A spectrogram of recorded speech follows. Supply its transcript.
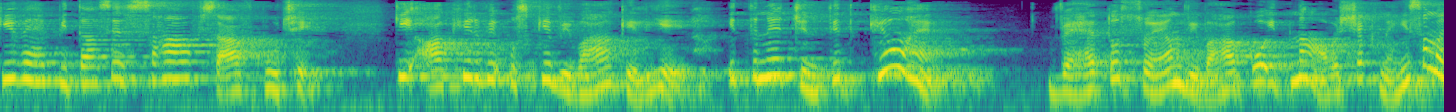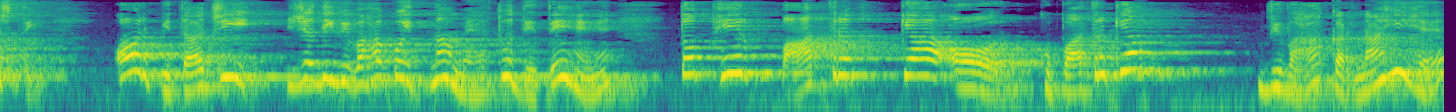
कि वह पिता से साफ़ साफ़ पूछे कि आखिर वे उसके विवाह के लिए इतने चिंतित क्यों हैं? वह तो स्वयं विवाह को इतना आवश्यक नहीं समझती। और पिताजी, यदि विवाह को इतना महत्व देते हैं तो फिर पात्र क्या और कुपात्र क्या? विवाह करना ही है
